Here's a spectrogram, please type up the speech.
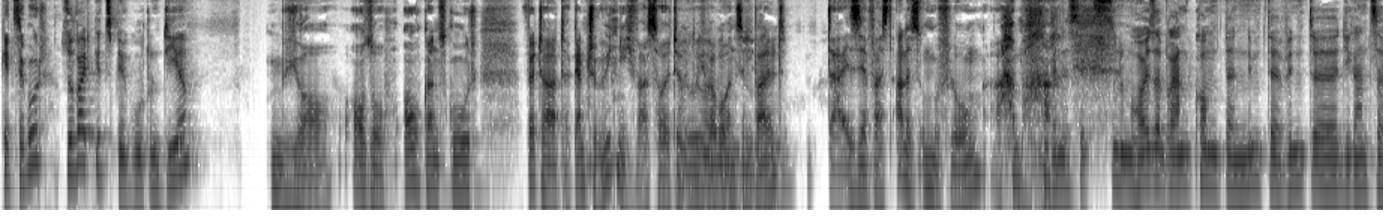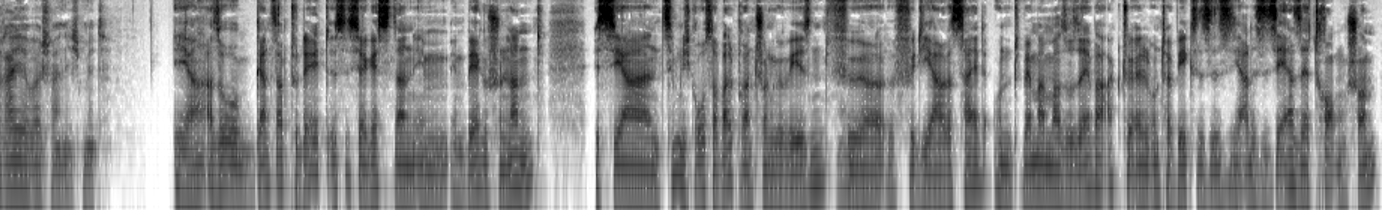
Geht's dir gut? Soweit geht's mir gut. Und dir? Ja, also auch ganz gut. Wetter hat ganz schön wenig was heute. Heute ich war bei uns im Wald. Da ist ja fast alles umgeflogen. Aber Wenn es jetzt zu einem Häuserbrand kommt, dann nimmt der Wind äh, die ganze Reihe wahrscheinlich mit. Ja, also ganz up to date. Es ist ja gestern im, im Bergischen Land ist ja ein ziemlich großer Waldbrand schon gewesen für, für die Jahreszeit. Und wenn man mal so selber aktuell unterwegs ist, ist es ja alles sehr, sehr trocken schon.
